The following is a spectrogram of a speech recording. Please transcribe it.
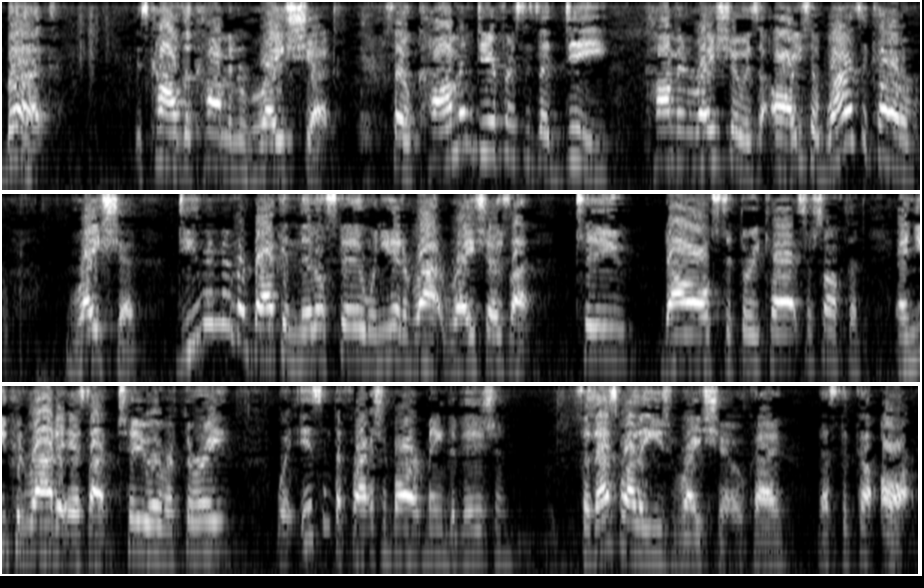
But it's called the common ratio. So common difference is a D, common ratio is a R. You said, why is it called a ratio? Do you remember back in middle school when you had to write ratios like two dogs to three cats or something? And you could write it as like two over three? Well, isn't the fraction bar mean division? So that's why they use ratio, okay? That's the R.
